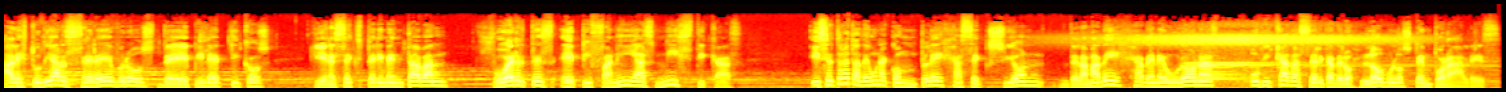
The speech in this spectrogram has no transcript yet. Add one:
al estudiar cerebros de epilépticos quienes experimentaban fuertes epifanías místicas, y se trata de una compleja sección de la madeja de neuronas ubicada cerca de los lóbulos temporales.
